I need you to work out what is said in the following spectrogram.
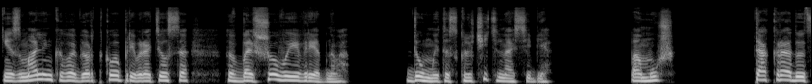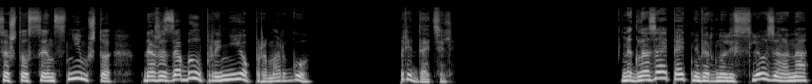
Из маленького верткого превратился в большого и вредного. Думает исключительно о себе. А муж так радуется, что сын с ним, что даже забыл про нее, про Марго. Предатель. На глаза опять навернулись слезы, она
